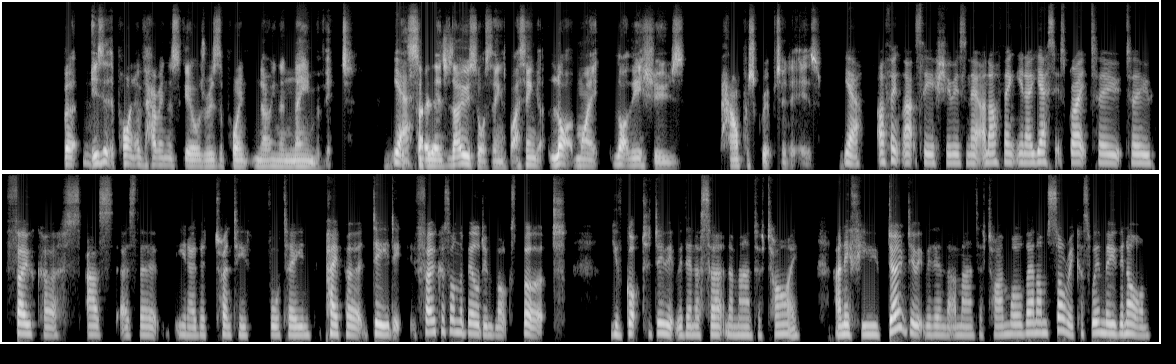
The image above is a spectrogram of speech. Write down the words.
But Mm. is it the point of having the skills or is the point knowing the name of it? Yeah. So there's those sorts of things. But I think a lot of my, a lot of the issues, how prescripted it is. Yeah, I think that's the issue, isn't it? And I think you know, yes, it's great to to focus as as the you know the 2014 paper did focus on the building blocks, but you've got to do it within a certain amount of time. And if you don't do it within that amount of time, well, then I'm sorry because we're moving on,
